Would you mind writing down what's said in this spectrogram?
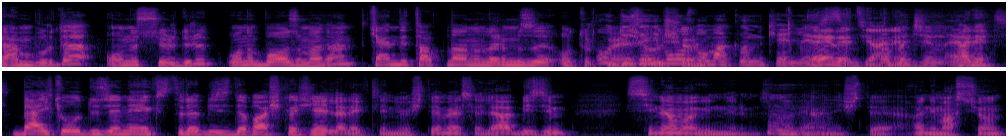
ben burada onu sürdürüp onu bozmadan kendi tatlı anılarımızı O oturtmaya düzeni çalışıyorum. bozmamakla mükellefsin Evet yani babacığım. Evet. hani belki o düzene ekstra bizde başka şeyler ekleniyor. İşte mesela bizim sinema günlerimiz var yani işte animasyon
